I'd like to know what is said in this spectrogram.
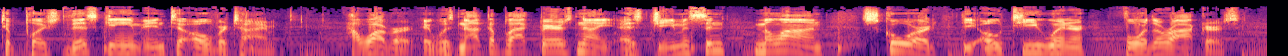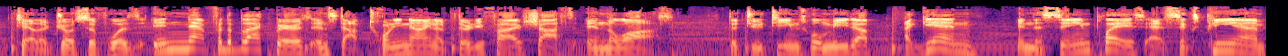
to push this game into overtime. However, it was not the Black Bears night as Jamison Milan scored the OT winner for the Rockers. Taylor Joseph was in net for the Black Bears and stopped 29 of 35 shots in the loss. The two teams will meet up again in the same place at 6 p.m.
